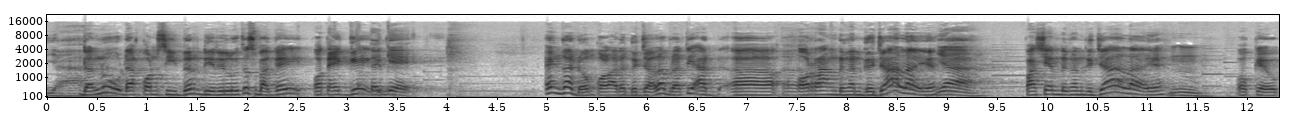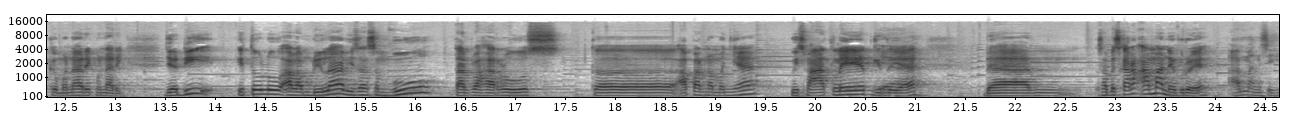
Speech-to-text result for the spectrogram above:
ya dan lu udah consider diri lu itu sebagai OTG. gitu? Eh enggak dong, kalau ada gejala berarti ada eh, orang dengan gejala ya. Ya. Pasien dengan gejala ya. Mm-mm. Oke oke menarik menarik. Jadi itu lu alhamdulillah bisa sembuh tanpa harus ke apa namanya wisma atlet gitu Iya. ya. Dan sampai sekarang aman ya bro ya. aman sih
